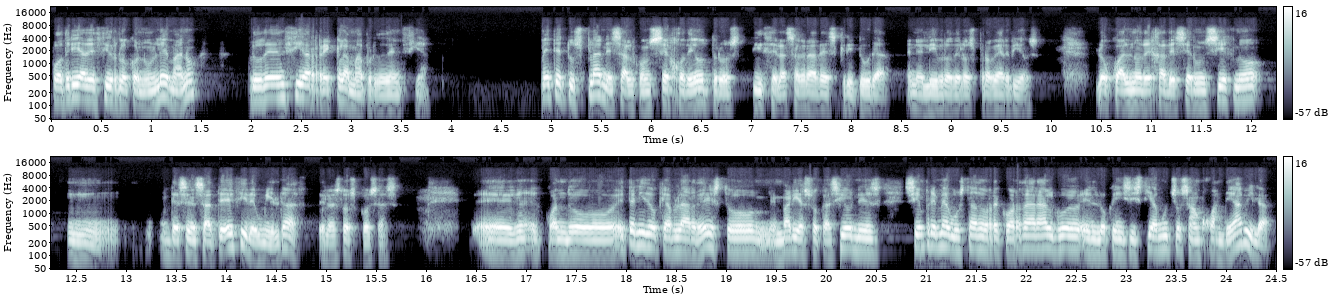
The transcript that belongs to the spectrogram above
Podría decirlo con un lema, ¿no? Prudencia reclama prudencia. Mete tus planes al consejo de otros, dice la Sagrada Escritura en el libro de los Proverbios, lo cual no deja de ser un signo mm, de sensatez y de humildad, de las dos cosas. Eh, cuando he tenido que hablar de esto en varias ocasiones, siempre me ha gustado recordar algo en lo que insistía mucho San Juan de Ávila,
